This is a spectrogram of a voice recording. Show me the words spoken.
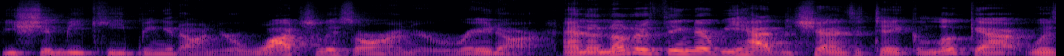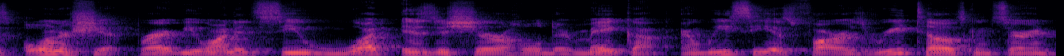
you should be keeping it on your watch list or on your radar. And another thing that we had the chance to take a look at was ownership, right? We wanted to see what is the shareholder makeup. And we see as far as retail is concerned,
